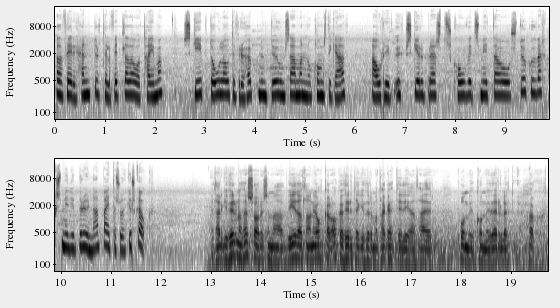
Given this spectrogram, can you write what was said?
Það er fleiri hendur til að fylla þá og tæma, skip dóláti fyrir höfnum dögum saman og komast ekki að, áhrif uppskerubrests, COVID-smita og stöku verksmiðju bruna bæta svo ekki úr skák. En það er ekki fyrir ná þessu ári sem við allan í okkar, okkar fyrirtæki fyrir að taka eftir því að það er komið, komið verulegt högt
